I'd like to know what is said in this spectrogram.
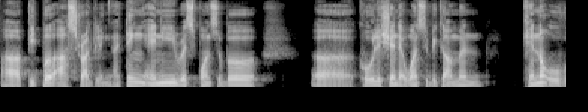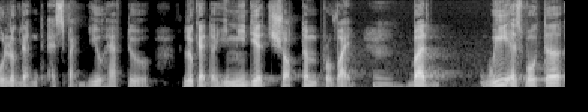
Uh, people are struggling. I think any responsible uh, coalition that wants to be government cannot overlook that aspect. You have to look at the immediate short term provide, Mm. but we as voter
